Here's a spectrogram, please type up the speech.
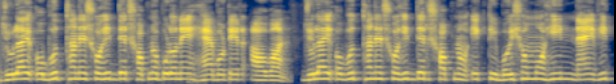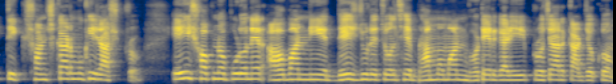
জুলাই অভ্যুত্থানে শহীদদের স্বপ্ন পূরণে হ্যাঁ ভোটের আহ্বান। জুলাই অভ্যুত্থানের শহীদদের স্বপ্ন একটি বৈষম্যহীন, ন্যায়ভিত্তিক, সংস্কারমুখী রাষ্ট্র। এই স্বপ্ন পূরণের আহ্বান নিয়ে দেশজুড়ে চলছে ভ্রাম্যমাণ ভোটের গাড়ি প্রচার কার্যক্রম।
